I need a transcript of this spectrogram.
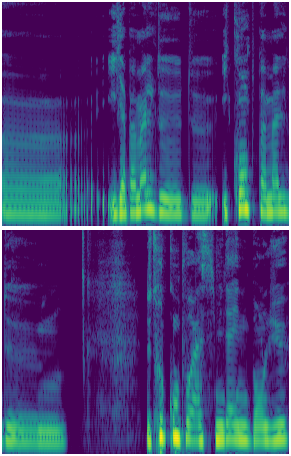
il y a pas mal de, de, il compte pas mal de, de trucs qu'on pourrait assimiler à une banlieue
